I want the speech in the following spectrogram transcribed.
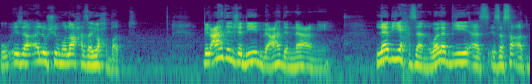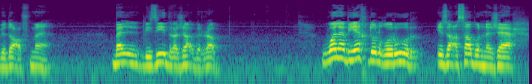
وإذا قالوا شي ملاحظة يحبط. بالعهد الجديد بعهد النعمة لا بيحزن ولا بييأس إذا سقط بضعف ما بل بيزيد رجاء بالرب. ولا بياخدوا الغرور إذا أصابوا النجاح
